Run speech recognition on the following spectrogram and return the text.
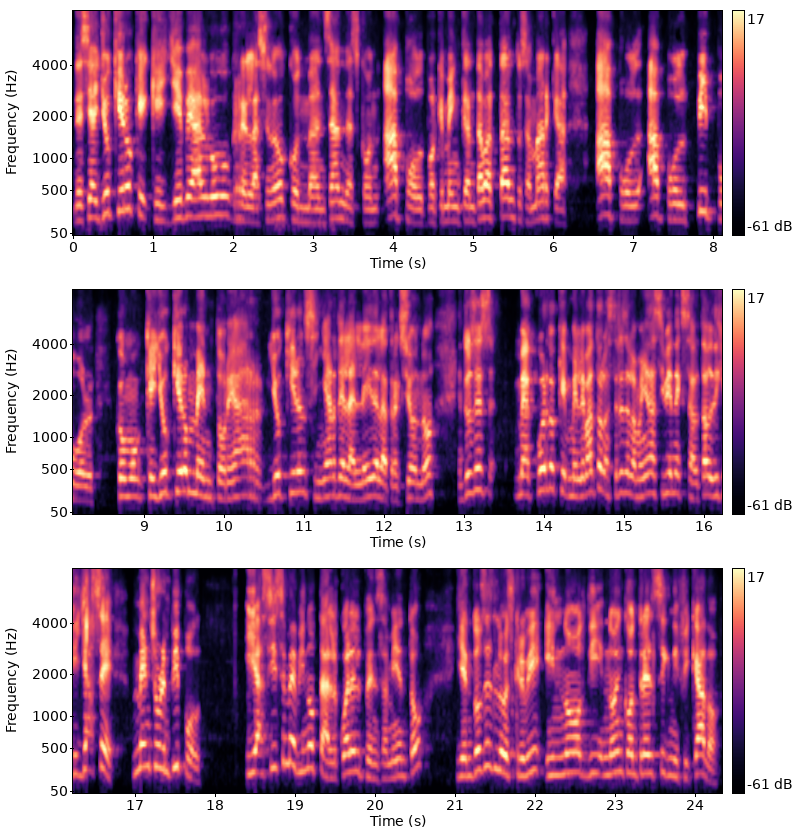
Decía, yo quiero que, que, lleve algo relacionado con manzanas, con Apple, porque me encantaba tanto esa marca. Apple, Apple, People, como que yo quiero mentorear, yo quiero enseñar de la ley de la atracción, ¿no? Entonces, me acuerdo que me levanto a las 3 de la mañana así bien exaltado y dije, ya sé, mentoring people. Y así se me vino tal cual el pensamiento y entonces lo escribí y no, di, no encontré el significado.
